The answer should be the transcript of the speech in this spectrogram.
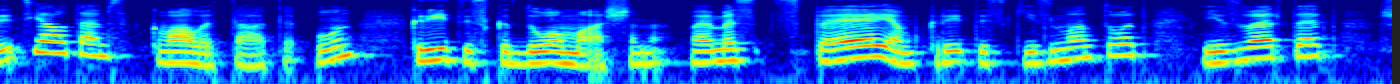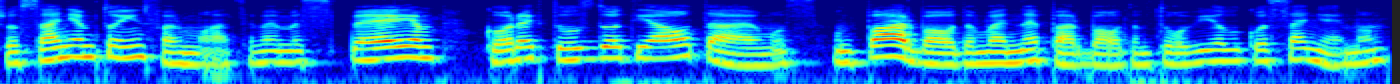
Cits jautājums - kvalitāte un kritiska domāšana. Vai mēs spējam kritiski izmantot, izvērtēt šo saņemto informāciju, vai mēs spējam korekti uzdot jautājumus un pārbaudam vai nepārbaudam to vielu, ko saņēmam.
